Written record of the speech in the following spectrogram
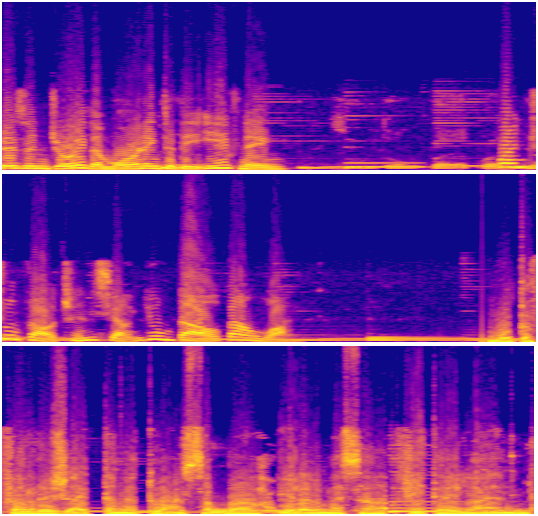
Spiders enjoy the morning to the evening. 关注早晨，享用到傍晚。متفرج التمتع الصباح إلى المساء في تايلاند.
